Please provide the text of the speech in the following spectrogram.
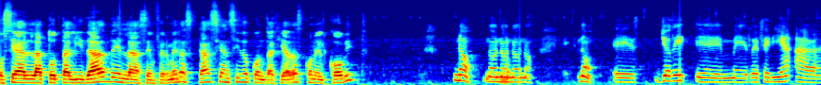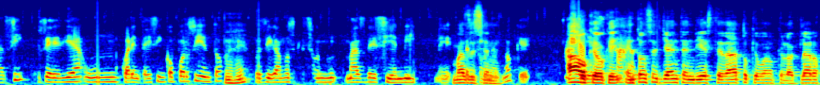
o sea, la totalidad de las enfermeras casi han sido contagiadas con el COVID. No, no, no, no, no. No, yo eh, me refería a, sí, sería un 45%, pues digamos que son más de 100 mil eh, Más de 100 mil. ¿no? ah, ok, ok. Entonces ya entendí este dato, qué bueno que lo aclaro.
